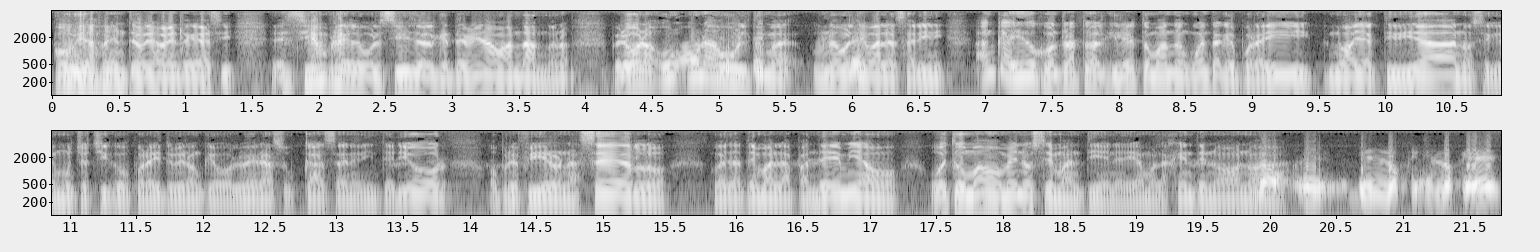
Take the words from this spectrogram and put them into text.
Obviamente, obviamente que así. Es siempre el bolsillo el que termina mandando, ¿no? Pero bueno, u- Ah, una última, una última. Lazarini. ¿Han caído contratos de alquiler tomando en cuenta que por ahí no hay actividad? No sé, que muchos chicos por ahí tuvieron que volver a sus casas en el interior o prefirieron hacerlo con este tema de la pandemia o, o esto más o menos se mantiene, digamos, la gente no... No, No, eh, en lo que en lo que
